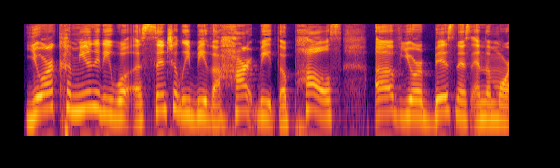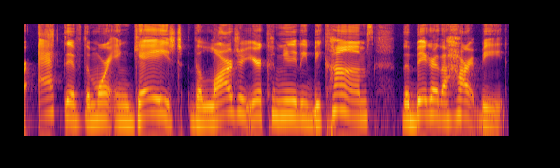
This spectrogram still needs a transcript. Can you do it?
Your community will essentially be the heartbeat, the pulse of your business. And the more active, the more engaged, the larger your community becomes, the bigger the heartbeat,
